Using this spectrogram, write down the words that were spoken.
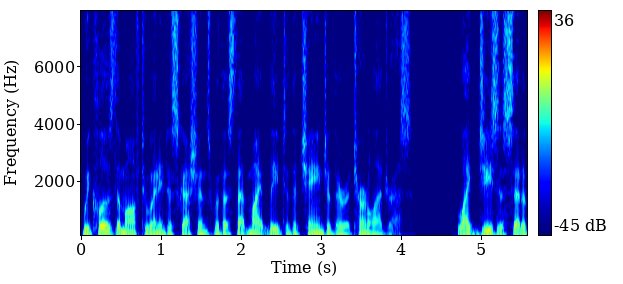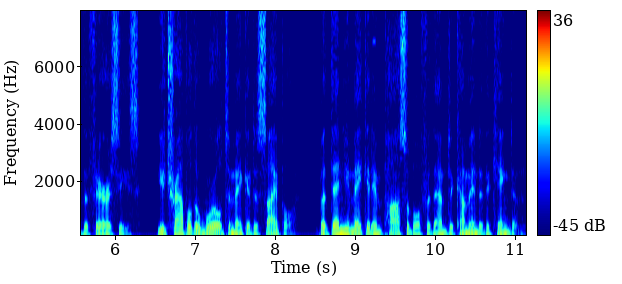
we close them off to any discussions with us that might lead to the change of their eternal address. Like Jesus said of the Pharisees, you travel the world to make a disciple, but then you make it impossible for them to come into the kingdom.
